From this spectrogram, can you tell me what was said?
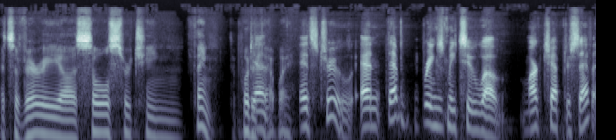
It's a very uh, soul searching thing to put yeah, it that way. It's true, and that brings me to uh, Mark chapter seven.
